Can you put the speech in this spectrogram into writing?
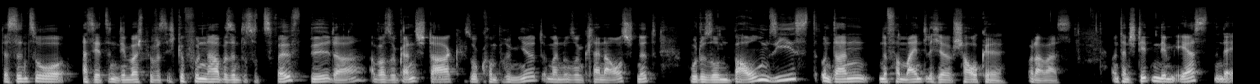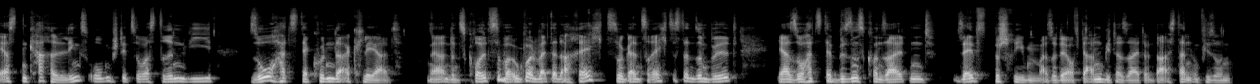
Das sind so, also jetzt in dem Beispiel, was ich gefunden habe, sind das so zwölf Bilder, aber so ganz stark so komprimiert, immer nur so ein kleiner Ausschnitt, wo du so einen Baum siehst und dann eine vermeintliche Schaukel oder was. Und dann steht in dem ersten, in der ersten Kachel links oben steht sowas drin wie, so hat's der Kunde erklärt. Ja, und dann scrollst du mal irgendwann weiter nach rechts, so ganz rechts ist dann so ein Bild, ja, so hat's der Business Consultant selbst beschrieben, also der auf der Anbieterseite. Und da ist dann irgendwie so ein,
